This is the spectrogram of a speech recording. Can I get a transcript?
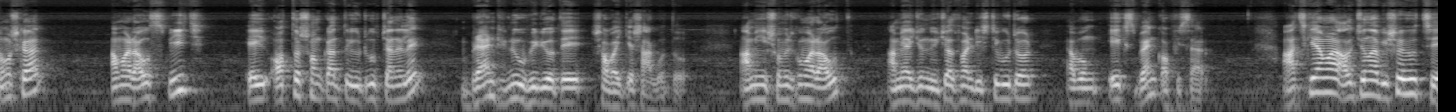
নমস্কার, আমার রাউস স্পিচ, এই অর্থ সংক্রান্ত ইউটিউব চ্যানেলে ব্র্যান্ড নিউ ভিডিওতে সবাইকে স্বাগত। আমি সমীর কুমার রাউত, আমি একজন মিউচুয়াল ফান্ড ডিস্ট্রিবিউটর এবং এক্স ব্যাংক অফিসার। আজকে আমার আলোচনা বিষয় হচ্ছে,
